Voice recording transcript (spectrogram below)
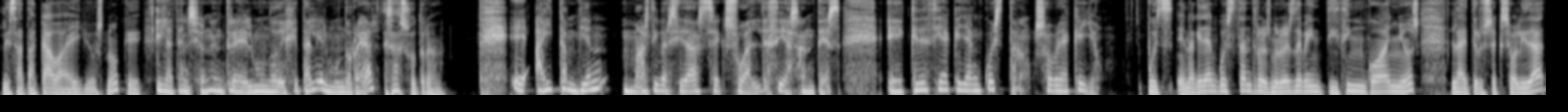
les atacaba a ellos, ¿no? Que, y la tensión entre el mundo digital y el mundo real. Esa es otra. Eh, hay también más diversidad sexual, decías antes. Eh, ¿Qué decía aquella encuesta sobre aquello? Pues en aquella encuesta entre los menores de 25 años la heterosexualidad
